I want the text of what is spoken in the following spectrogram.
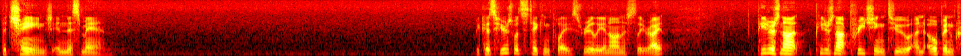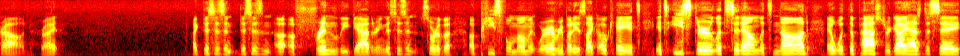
the change in this man? Because here's what's taking place, really and honestly, right? Peter's not, Peter's not preaching to an open crowd, right? Like this isn't this isn't a, a, friendly gathering. This isn't sort of a, a peaceful moment where everybody's like, okay, it's it's Easter, let's sit down, let's nod at what the pastor guy has to say,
